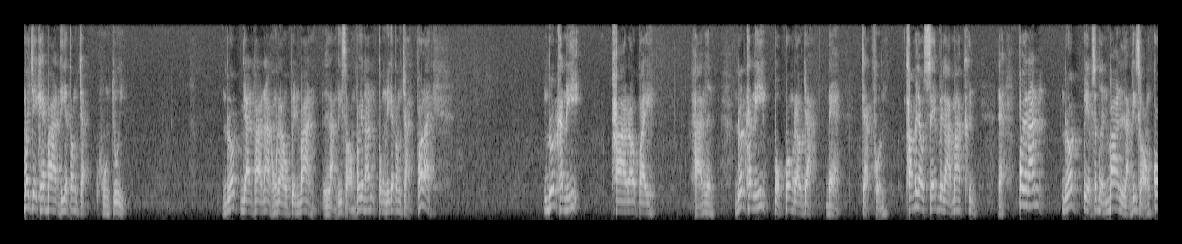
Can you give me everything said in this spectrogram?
ไม่ใช่แค่บ้านที่จะต้องจัดห่วงจุ้ย รถยานพาหนะของเราเป็นบ้านหลังที่สองเพราะฉะนั้นตรงนี้ก็ต้องจัด เพราะอะไร รถคันนี้พาเราไปหาเงิน รถคันนี้ปกป้องเราจากแดดจากฝนทำให้เราเซฟเวลามากขึ้นนะเพราะฉะนั้นรถเปรียบเสมือนบ้านหลังที่สองก็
